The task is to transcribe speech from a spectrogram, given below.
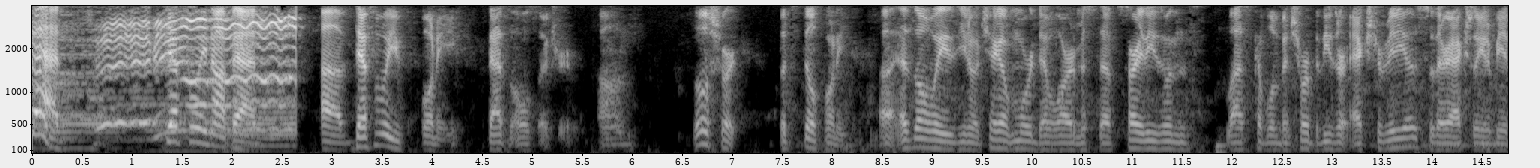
Bad. Definitely not bad. Uh, definitely funny. That's also true. Um, a little short, but still funny. Uh, as always, you know, check out more Devil Artemis stuff. Sorry, these ones last couple have been short, but these are extra videos, so they're actually going to be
